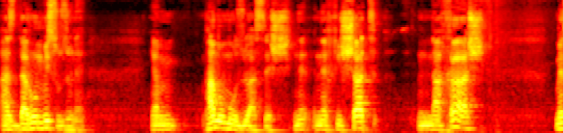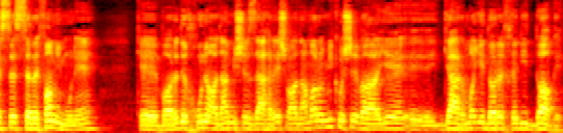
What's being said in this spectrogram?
از درون میسوزونه. یعنی همون موضوع هستش. نخیشت نخش مثل سرفا میمونه که وارد خون آدم میشه زهرش و آدم ها رو می‌کشه و یه گرمای داره خیلی داغه.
